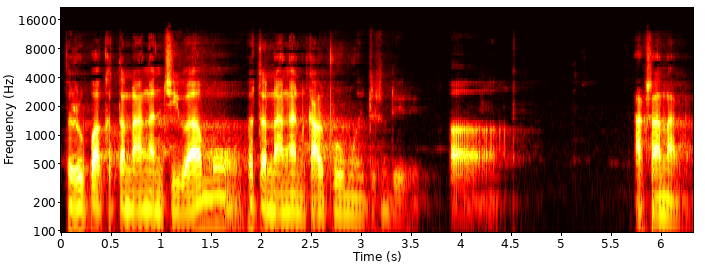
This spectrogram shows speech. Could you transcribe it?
berupa ketenangan jiwamu ketenangan kalbumu itu sendiri. Uh, aksanakan.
